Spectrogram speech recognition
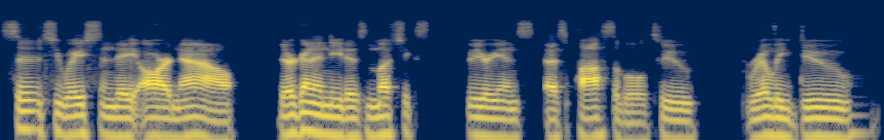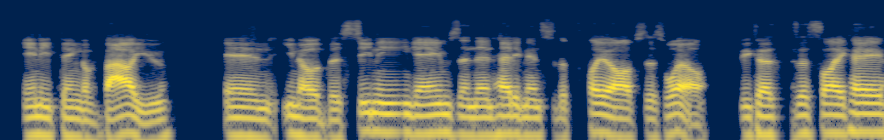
situation they are now, they're going to need as much experience as possible to really do anything of value in, you know, the seeding games and then heading into the playoffs as well. Because it's like, hey,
